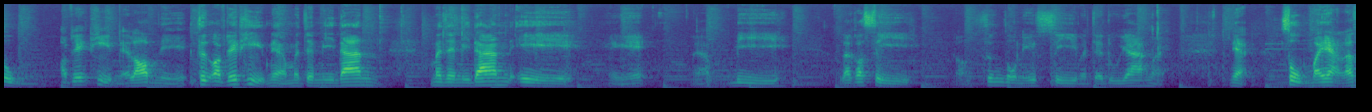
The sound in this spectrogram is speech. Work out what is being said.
สุ่ม Objective ในรอบนี้ ซึ่ง Objective เนี่ยมันจะมีด้านมันจะมีด้าน A อย่างเงี้ยนะครับ B แล้วก็ C เนาะซึ่งตรงนี้ C มันจะดูยากหน่อยเนี่ยสุ่มมาอย่างละ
